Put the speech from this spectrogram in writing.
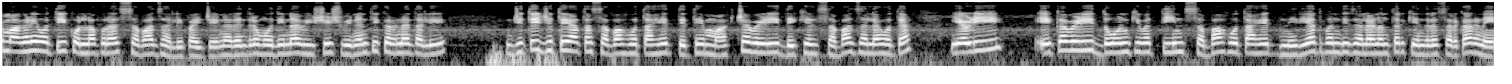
मागणी होती कोल्हापुरात सभा झाली पाहिजे. नरेंद्र मोदींना विशेष विनंती करण्यात आली. जिथे जिथे आता सभा होत आहेत तेथे मागच्या वेळी देखील सभा झाल्या होत्या. यावेळी एका वेळी दोन किंवा तीन सभा होत आहेत. निर्यात बंदी झाल्यानंतर केंद्र सरकारने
